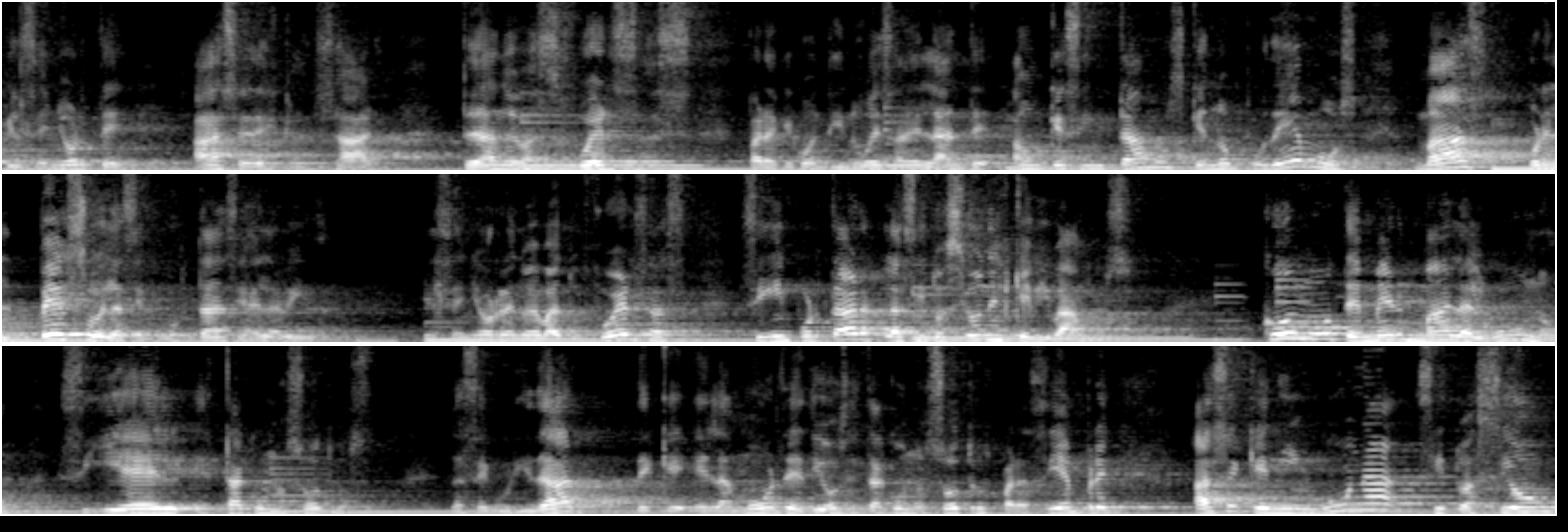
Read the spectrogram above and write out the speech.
que el Señor te hace descansar, te da nuevas fuerzas para que continúes adelante, aunque sintamos que no podemos más por el peso de las circunstancias de la vida. El Señor renueva tus fuerzas sin importar las situaciones que vivamos. ¿Cómo temer mal alguno si Él está con nosotros? La seguridad de que el amor de Dios está con nosotros para siempre hace que ninguna situación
